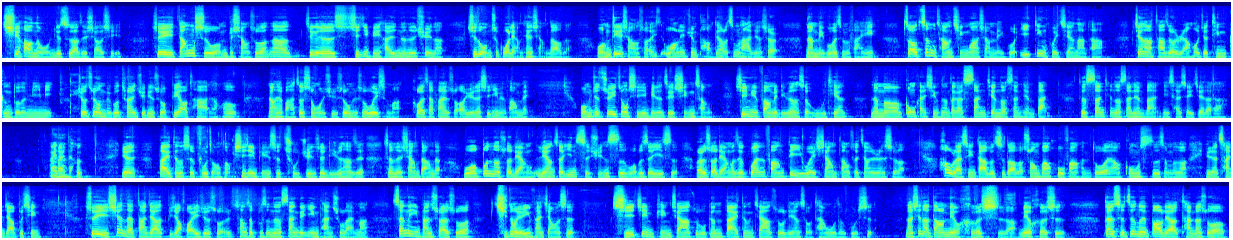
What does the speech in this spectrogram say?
七号呢，我们就知道这消息，所以当时我们就想说，那这个习近平还能不能去呢？其实我们是过两天想到的。我们第一个想到说，哎，王立军跑掉了，这么大一件事儿，那美国会怎么反应？照正常情况下，美国一定会接纳他，接纳他之后，然后就听更多的秘密。就最后美国突然决定说不要他，然后然后要把他这送回去。所以我们说为什么？后来才发现说，哦，原来习近平访美。我们就追踪习近平的这个行程。习近平访美理论上是五天，那么公开行程大概三天到三天半。这三天到三天半，你猜谁接待他？拜登。拜登，因为拜登是副总统，习近平是储君，所以理论上是身份相当的。我不能说两两者因此徇私，我不是这意思，而是说两个这个官方地位相当，所以这样就认识了。后来事情大家都知道了，双方互访很多，然后公司什么什么有点参加不清。所以现在大家比较怀疑，就是说，上次不是那三个硬盘出来吗？三个硬盘出来说，其中有硬盘讲的是习近平家族跟拜登家族联手贪污的故事，那现在当然没有核实啊，没有核实，但是这东西爆料，坦白说，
